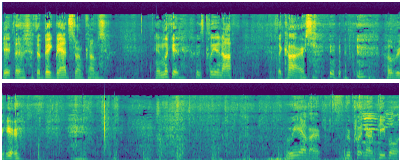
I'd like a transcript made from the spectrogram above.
it, the, the big bad storm comes. And look at who's cleaning off the cars over here. We have our, we're putting our people,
